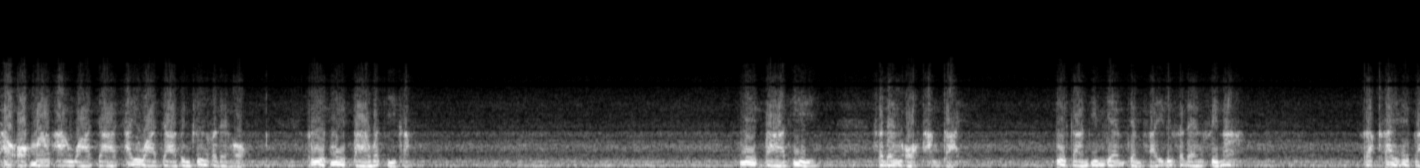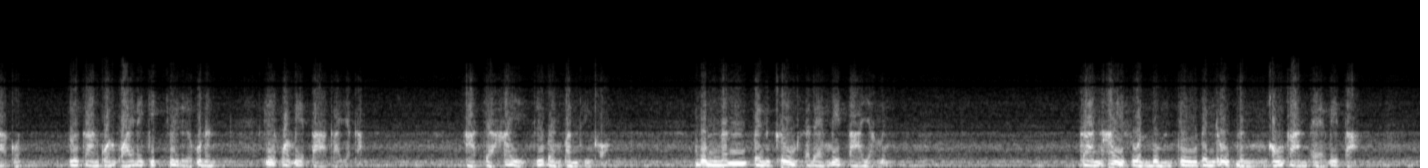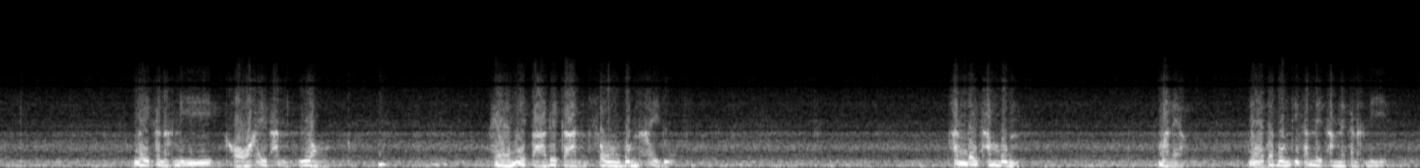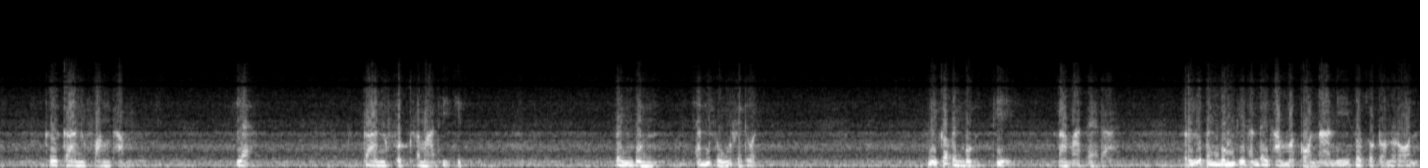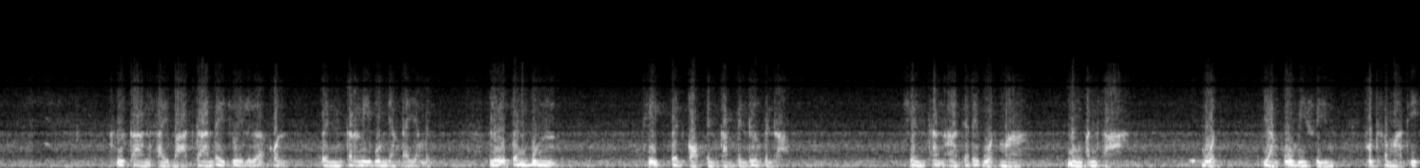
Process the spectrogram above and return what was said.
ถ้าออกมาทางวาจาใช้วาจาเป็นเครื่องแสดงออก เรียกเมตตาวจีกรรมเมตตาที่แสดงออกทางกาย ด้วยการยิ้มแย้มแจ่มใสหรือแสดงสีหน้า รักใคร่ให้ปรากฏ หรือการขวนขวายในกิจช่วยเหลือผู้นั้น เรียกว่าเมตตากายกรรมอาจจะให้หรือแบ่งปันสิ่งของ บุญนั้นเป็นเครื่องแสดงเมตตาอย่างหนึ่ง การให้ส่วนบุญจึงเป็นรูปหนึ่งของการแผ่เมตตา ในขณะนี้ขอให้ท่านลองแผ่เมตตาด้วยการส่งบุญให้ดู ท่านได้ทำบุญ มาแล้ว แม้แต่บุญที่ท่านได้ทำในขณะนี้ คือการฟังธรรม และการฝึกสมาธิจิต เป็นบุญ ชั้นสูงเสียด้วย นี่ก็เป็นบุญที่สามารถแผ่ได้ หรือเป็นบุญที่ท่านได้ทำมาก่อนหน้านี้สดสดร้อนร้อนคือการใส่บาตรการได้ช่วยเหลือคนเป็นกรณีบุญอย่างใดอย่างหนึ่ง หรือเป็นบุญที่เป็นกอบเป็นกรรมเป็นเรื่องเป็นราวเช่นท่านอาจจะได้บวชมาหนึ่งพรรษา บวช อย่างผู้มีศีล ฝึกสมาธิ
